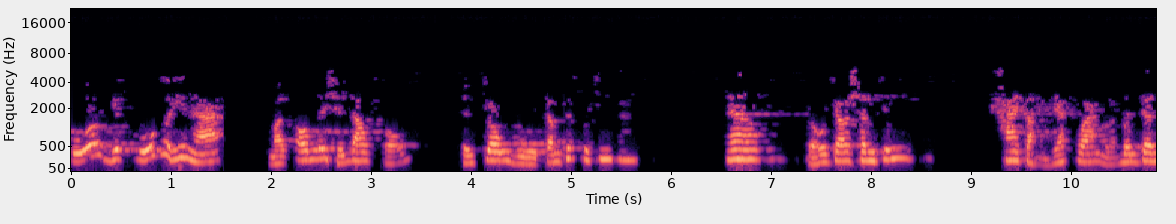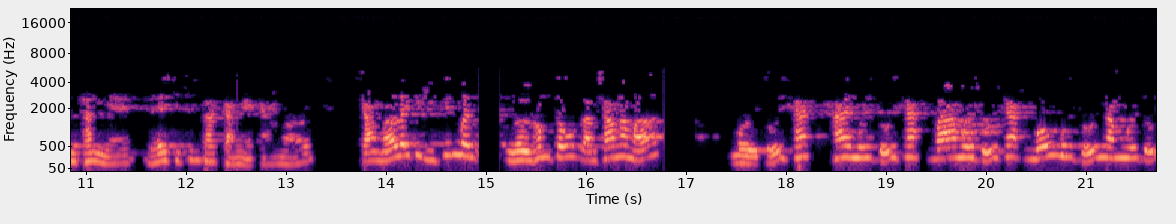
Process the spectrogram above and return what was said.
của, giật của của thiên hạ, mà ôm lấy sự đau khổ, sự chôn vùi tâm thức của chúng ta. Nào độ cho sanh chúng hai tầng giác quan là bên trên thanh nhẹ, để cho chúng ta càng ngày càng mở. Càng mở lấy cái gì chứng minh? Người không tu, làm sao nó mở? 10 tuổi khác, 20 tuổi khác, 30 tuổi khác, 40 tuổi, 50 tuổi,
